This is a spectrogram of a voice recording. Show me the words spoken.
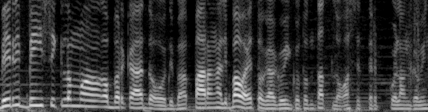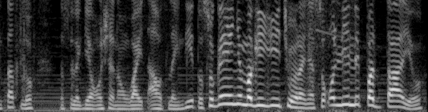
Very basic lang mga kabarkada, oh, 'di ba? Parang halimbawa ito gagawin ko tong tatlo kasi trip ko lang gawin tatlo, tapos lagyan ko siya ng white outline dito. So ganyan yung magiging itsura niya. So kung lilipad tayo,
